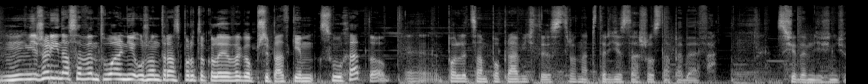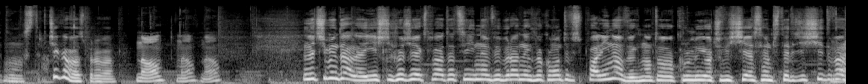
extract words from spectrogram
Mm, Jeżeli nas ewentualnie Urząd Transportu Kolejowego przypadkiem słucha, to e, polecam poprawić. To jest strona 46 PDF-a z 72 stron. Ciekawa sprawa. No, no, no. Lecimy dalej. Jeśli chodzi o eksploatacyjne wybranych lokomotyw spalinowych, no to króluje oczywiście SM42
